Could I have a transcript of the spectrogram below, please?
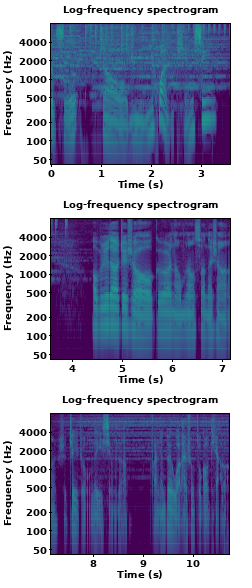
个词，叫迷幻甜心。我不知道这首歌能不能算得上是这种类型的，反正对我来说足够甜了。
